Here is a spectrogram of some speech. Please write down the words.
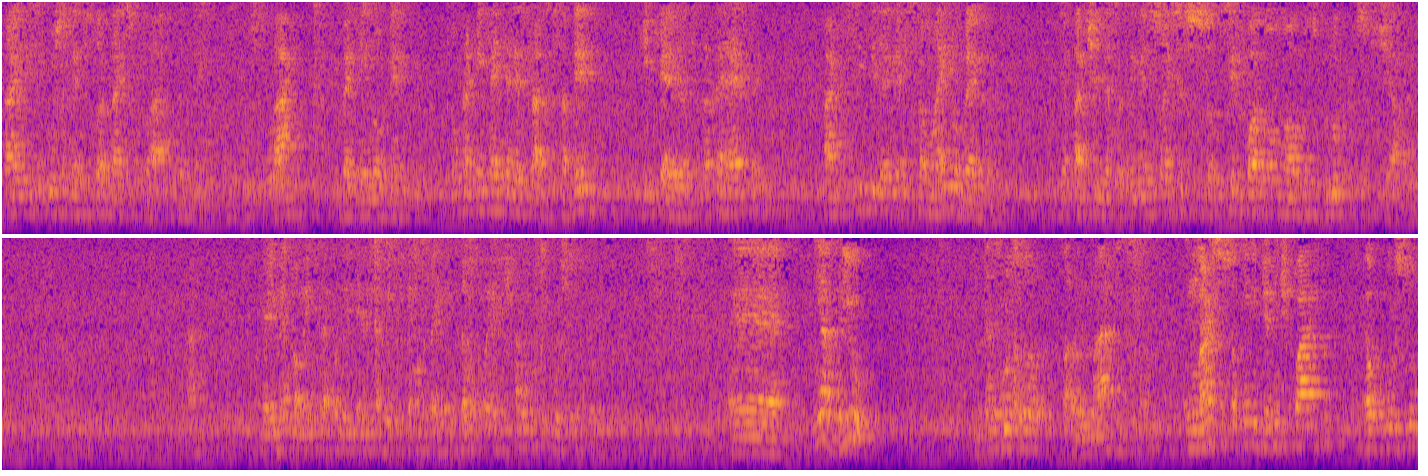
Tá? E nesse curso eu tento tornar isso claro também. No curso lá, que vai ter em novembro. Então, para quem está interessado em saber o que é a herança extraterrestre, participe da imersão lá em novembro. E a partir dessas imersões se, se formam novos grupos de diálogo. E aí, eventualmente, você vai poder querer saber o que estão saindo. Então, depois a gente fala outro curso depois. É, em abril. Então, você curso, falou em março? Em março só tem o dia 24, é o curso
